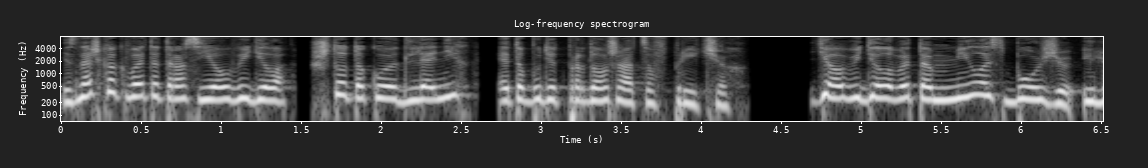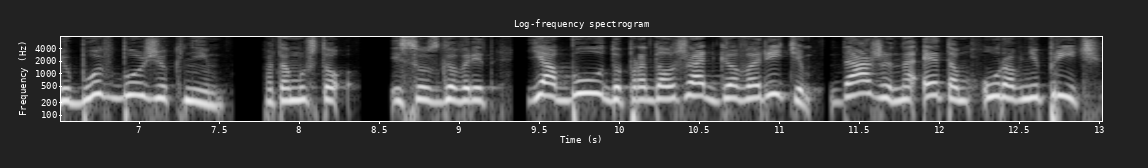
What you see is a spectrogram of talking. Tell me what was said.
И знаешь, как в этот раз я увидела, что такое для них это будет продолжаться в притчах? Я увидела в этом милость Божью и любовь Божью к ним, потому что Иисус говорит, я буду продолжать говорить им даже на этом уровне притч.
